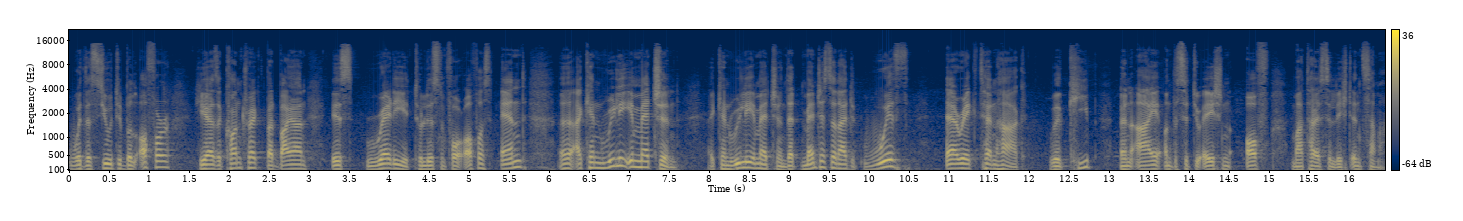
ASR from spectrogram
with a suitable offer. He has a contract, but Bayern is ready to listen for offers. And uh, I can really imagine, I can really imagine that Manchester United with Erik Ten Hag will keep an eye on the situation of Matthijs de in summer.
